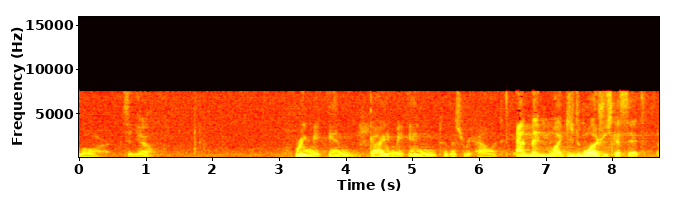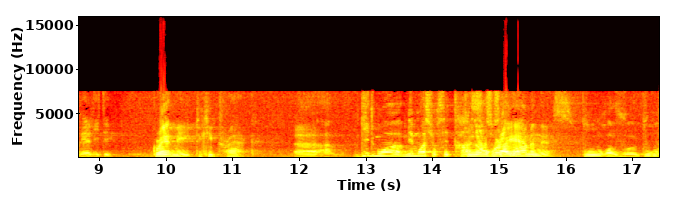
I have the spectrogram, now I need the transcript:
Lord, Seigneur, bring me in, guide me into this reality. amène-moi, guide-moi jusqu'à cette réalité. Grant me to keep track, Euh, guide-moi, mets-moi sur cette trace, to know where I am in this, pour, euh, pour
